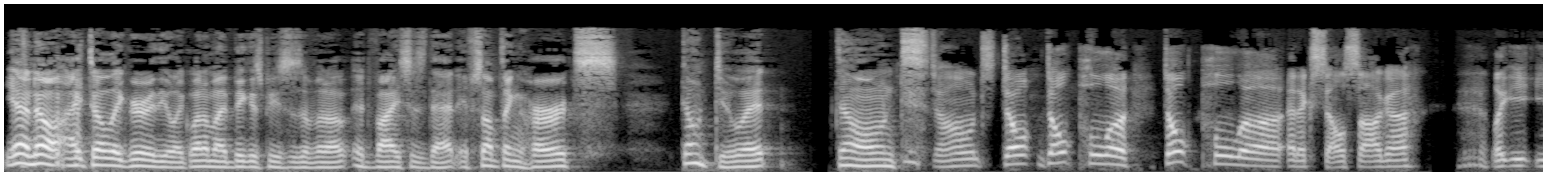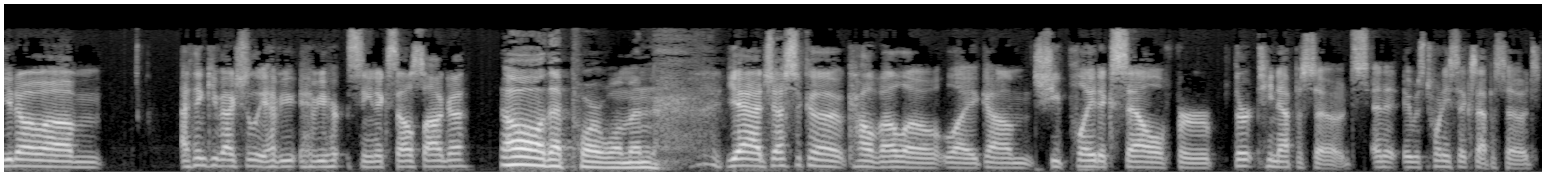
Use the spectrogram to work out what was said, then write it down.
Yeah, no, I totally agree with you. Like one of my biggest pieces of uh, advice is that if something hurts, don't do it. Don't. Don't don't don't pull a don't pull a, an Excel saga. Like you, you know um I think you've actually have you have you seen Excel Saga? Oh, that poor woman. Yeah, Jessica Calvello, like um, she played Excel for 13 episodes, and it, it was 26 episodes.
